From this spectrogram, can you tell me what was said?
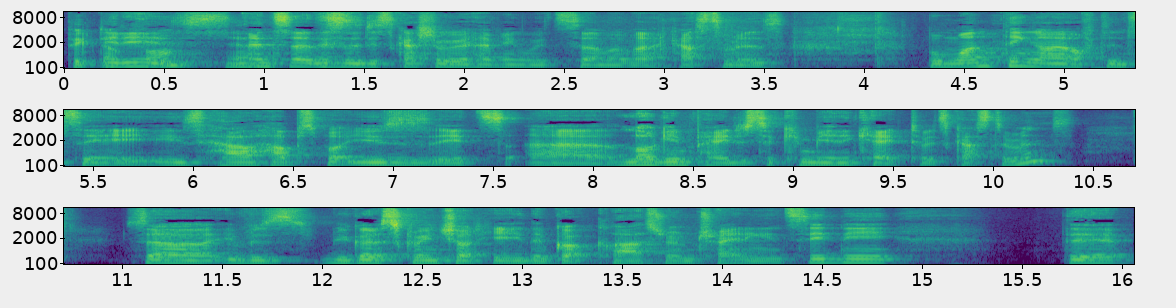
picked up It from. is. Yeah. And so this is a discussion we were having with some of our customers. But one thing I often see is how HubSpot uses its uh, login pages to communicate to its customers. So it was you've got a screenshot here. They've got classroom training in Sydney. The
